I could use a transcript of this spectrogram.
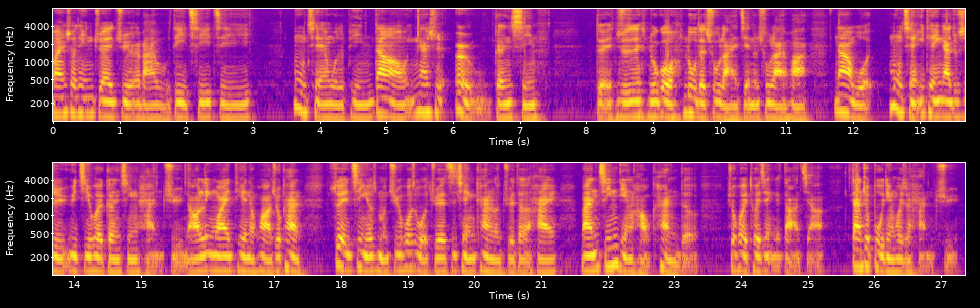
欢迎收听追剧二百五第七集。目前我的频道应该是二五更新，对，就是如果录得出来、剪得出来的话，那我目前一天应该就是预计会更新韩剧，然后另外一天的话就看最近有什么剧，或是我觉得之前看了觉得还蛮经典、好看的，就会推荐给大家，但就不一定会是韩剧。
